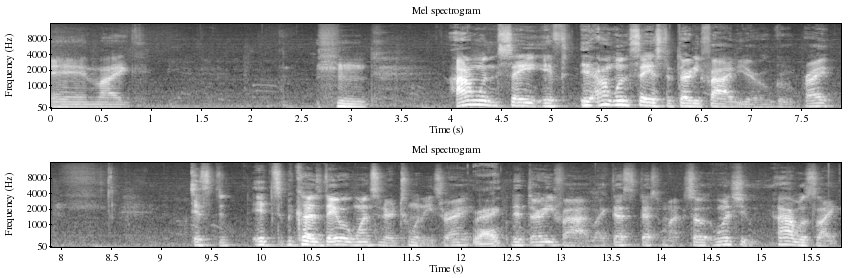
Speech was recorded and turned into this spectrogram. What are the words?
And like. I don't wouldn't say if I don't wouldn't say it's the 35 year old group, right? It's the it's because they were once in their 20s, right? Right. The 35, like that's that's my so once you I was like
